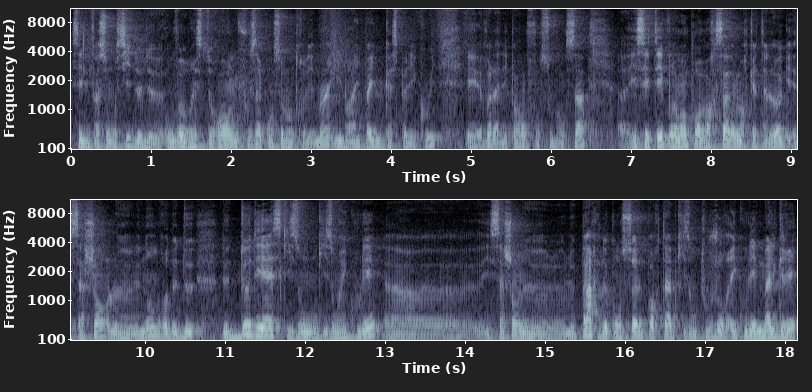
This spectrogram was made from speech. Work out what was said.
C'est une façon aussi de, On va au restaurant, on lui fout sa console entre les mains, il braille pas, il ne casse pas les couilles. Et voilà, les parents font souvent ça. Et c'était vraiment pour avoir ça dans leur catalogue, et sachant le, nombre de, de, de 2DS qu'ils ont, qu'ils ont écoulé, et sachant le, le, parc de consoles portables qu'ils ont toujours écoulé malgré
